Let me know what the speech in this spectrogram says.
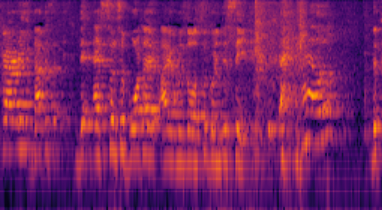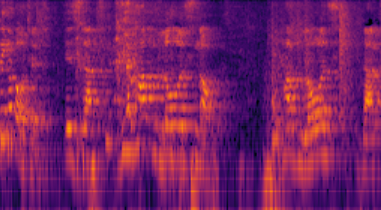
very, that is the essence of what I, I was also going to say. Hell, the thing about it is that we have laws now. We have laws that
